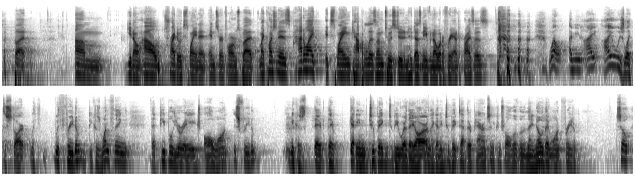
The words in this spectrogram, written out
but, um, you know, I'll try to explain it in certain forms. But my question is, how do I explain capitalism to a student who doesn't even know what a free enterprise is? Well, I mean, I, I always like to start with, with freedom because one thing that people your age all want is freedom because they're, they're getting too big to be where they are and they're getting too big to have their parents in control of them and they know they want freedom. So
